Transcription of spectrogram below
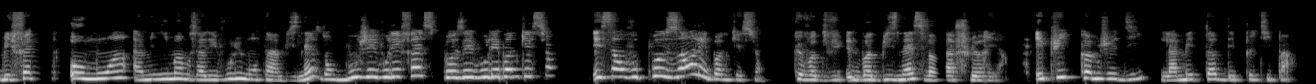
Mais faites au moins un minimum. Vous avez voulu monter un business, donc bougez-vous les fesses, posez-vous les bonnes questions. Et c'est en vous posant les bonnes questions que votre, votre business va fleurir. Et puis, comme je dis, la méthode des petits pas.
